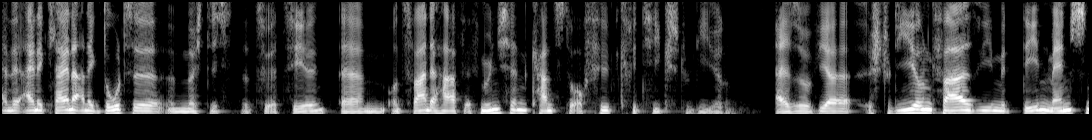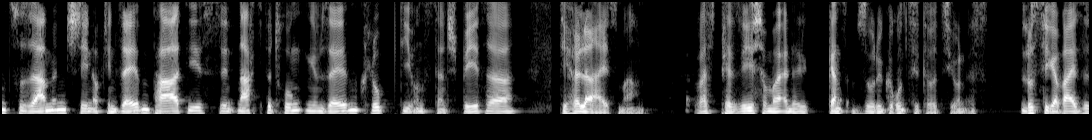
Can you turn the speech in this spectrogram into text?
eine, eine kleine Anekdote möchte ich dazu erzählen. Ähm, und zwar in der HFF München kannst du auch Filmkritik studieren. Also wir studieren quasi mit den Menschen zusammen, stehen auf denselben Partys, sind nachts betrunken im selben Club, die uns dann später die Hölle heiß machen. Was per se schon mal eine ganz absurde Grundsituation ist lustigerweise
